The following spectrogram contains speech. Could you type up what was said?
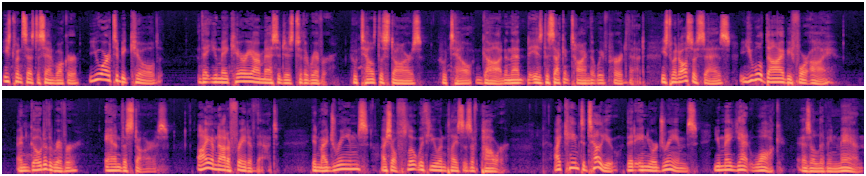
Eastwind says to Sandwalker, You are to be killed that you may carry our messages to the river, who tells the stars, who tell God. And that is the second time that we've heard that. Eastwind also says, You will die before I, and go to the river and the stars. I am not afraid of that. In my dreams, I shall float with you in places of power. I came to tell you that in your dreams you may yet walk as a living man.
